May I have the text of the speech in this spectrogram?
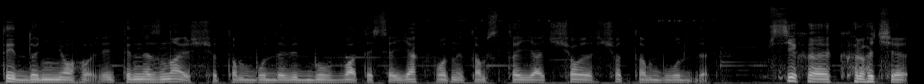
ти до нього. І ти не знаєш, що там буде відбуватися, як вони там стоять, що, що там буде. Всіх, е, коротше,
